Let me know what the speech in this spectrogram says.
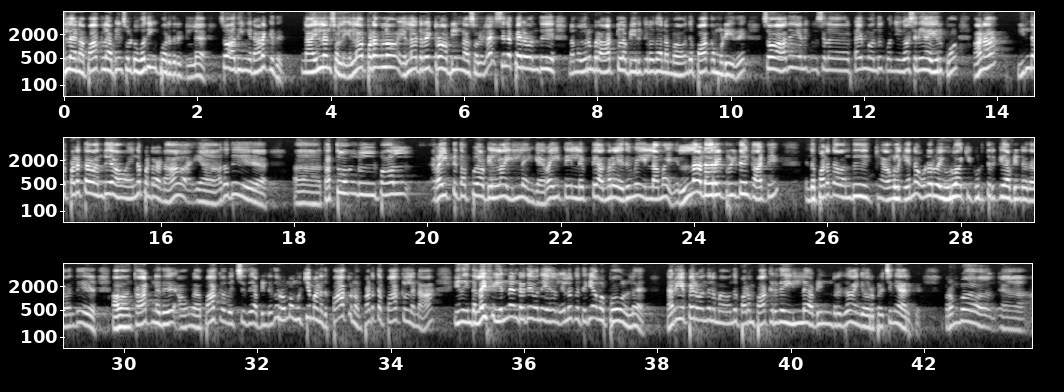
இல்லை நான் பார்க்கல அப்படின்னு சொல்லிட்டு ஒதுங்கி போகிறது இருக்குல்ல. ஸோ அது இங்கே நடக்குது. நான் இல்லைன்னு சொல்ல எல்லா படங்களும் எல்லா டைரக்டரும் அப்படின்னு நான் சொல்லலை. சில பேர் வந்து நம்ம விரும்புகிற ஆட்கள் அப்படி இருக்கிறத நம்ம வந்து பார்க்க முடியுது. ஸோ அது எனக்கு சில டைம் வந்து கொஞ்சம் யோசனையாக இருக்கும். ஆனால் இந்த படத்தை வந்து அவன் என்ன பண்ணுறான்னா அதாவது தத்துவங்கள் பால் ரைட்டு தப்பு அப்படின்லாம் இல்லை இங்கே. ரைட்டு லெஃப்ட்டு அது மாதிரி எதுவுமே இல்லாமல் எல்லா டைரக்டர்கிட்டையும் காட்டி இந்த படத்தை வந்து அவங்களுக்கு என்ன உணர்வை உருவாக்கி கொடுத்துருக்கு அப்படின்றத வந்து அவன் காட்டினது அவங்க பார்க்க வச்சது அப்படின்றது ரொம்ப முக்கியமானது. பார்க்கணும். படத்தை பார்க்கலன்னா இது இந்த லைஃப் என்னன்றதே வந்து எல்- எல்லாருக்கும் தெரியாமல் போகும்ல. நிறைய பேர் வந்து நம்ம வந்து படம் பார்க்குறதே இல்லை அப்படின்றது தான் இங்கே ஒரு பிரச்சனையாக இருக்குது ரொம்ப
